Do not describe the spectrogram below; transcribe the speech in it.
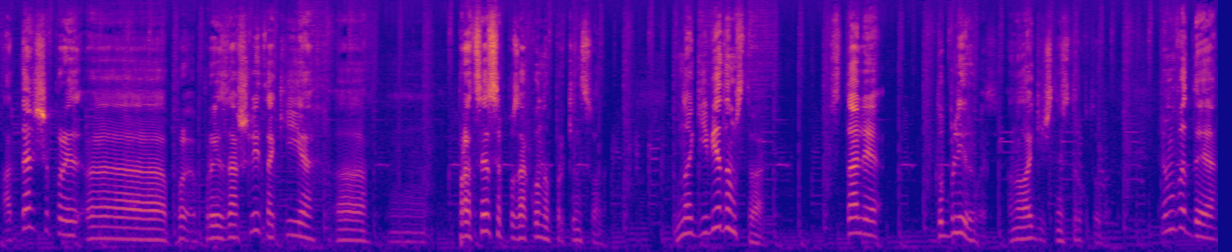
А дальше э, про- произошли такие э, процессы по закону Паркинсона. Многие ведомства стали дублировать аналогичные структуры. МВД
